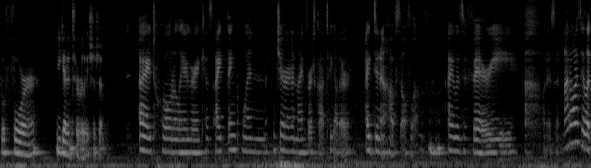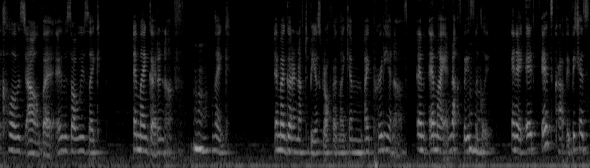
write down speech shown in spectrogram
before you get into a relationship. I totally agree because I think when Jared and I first got together, I didn't have self love. Mhm. I was very, it? I don't want to say like closed out, but it was always like, am I good enough? Mm-hmm. Like, am I good enough to be his girlfriend? Like, am I pretty enough? Am, am I enough, basically? And it, it, it's crappy because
